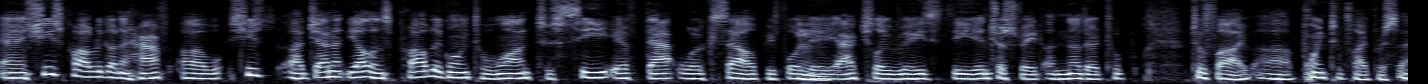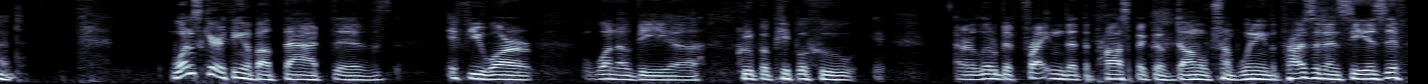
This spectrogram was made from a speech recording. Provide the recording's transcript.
And she's probably going to have, uh, she's uh, Janet Yellen's probably going to want to see if that works out before mm. they actually raise the interest rate another two, two five, 0.25 percent. One scary thing about that is if you are one of the uh, group of people who are a little bit frightened at the prospect of Donald Trump winning the presidency is if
